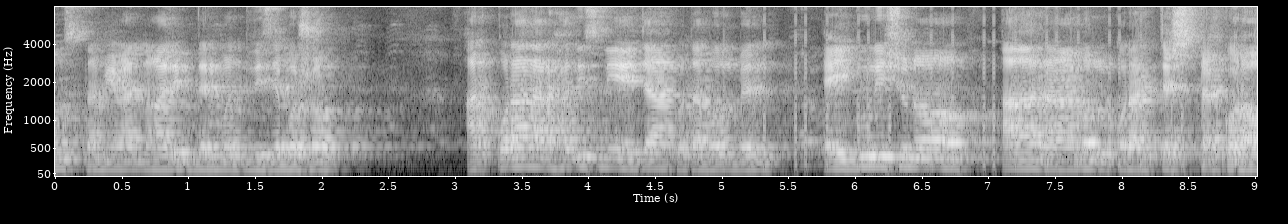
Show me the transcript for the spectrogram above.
মুস্তামিয়ান আলিমদের মজলিসে বসো। আর কোরআন আর হাদিস নিয়ে যা কথা বলবেন, এইগুলি শুনো আর আমল করার চেষ্টা করো।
